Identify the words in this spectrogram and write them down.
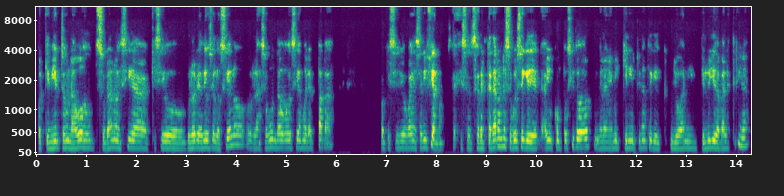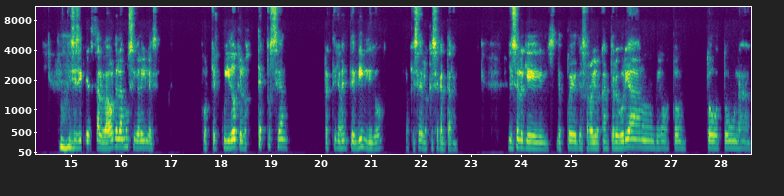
Porque mientras una voz soprano decía que si gloria a Dios en los cielos, la segunda voz decía muera el Papa, porque si yo vayan al infierno. Se, se, percataron de eso, por eso que hay un compositor del año 1500 que es Giovanni Pierluigi da Palestrina, que dice que es el salvador de la música de la iglesia, porque él cuidó que los textos sean prácticamente bíblicos los que se, los que se cantaran. Y eso es lo que después desarrolló el canto gregoriano, digamos, todo, todo, todo una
